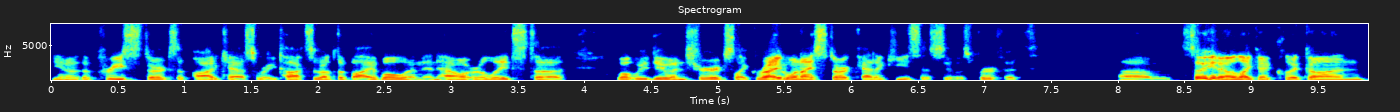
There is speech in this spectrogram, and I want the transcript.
you know the priest starts a podcast where he talks about the Bible and, and how it relates to what we do in church. Like right when I start catechesis, it was perfect. Um, so you know, like I click on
